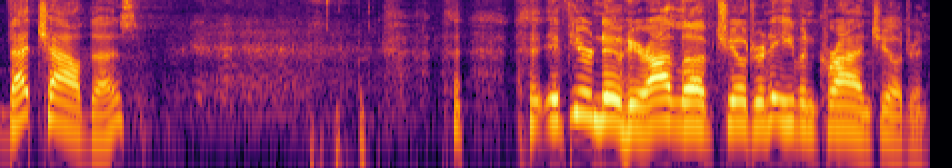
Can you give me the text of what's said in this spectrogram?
That child does. if you're new here, I love children, even crying children.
